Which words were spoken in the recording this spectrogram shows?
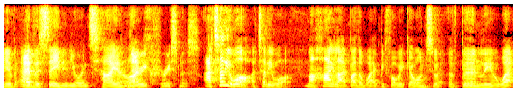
you've ever seen in your entire life. Merry Christmas. I tell you what, I tell you what. My highlight, by the way, before we go on to it, of Burnley away,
